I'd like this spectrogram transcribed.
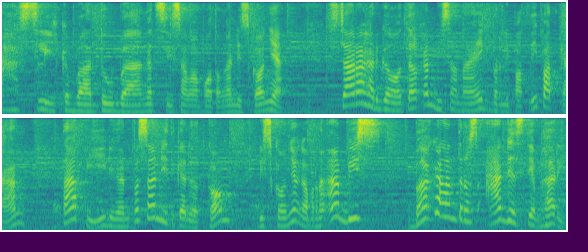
asli kebantu banget sih sama potongan diskonnya. Secara harga hotel kan bisa naik berlipat-lipat kan? Tapi dengan pesan di tiket.com, diskonnya nggak pernah habis. Bakalan terus ada setiap hari.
